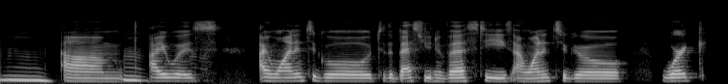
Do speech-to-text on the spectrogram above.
Mm. Um, mm. I was I wanted to go to the best universities. I wanted to go work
